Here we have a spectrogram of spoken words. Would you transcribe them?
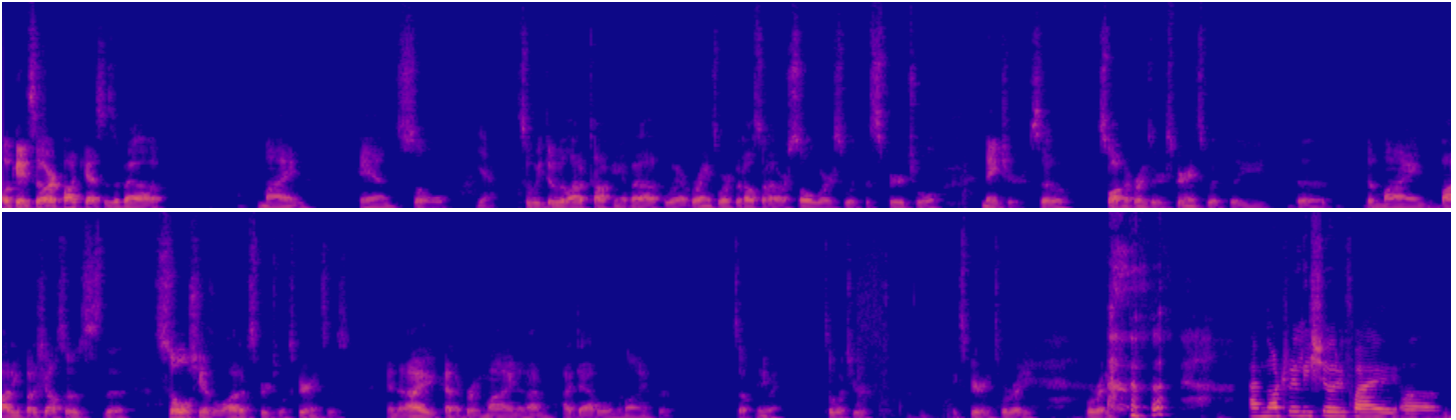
okay, so our podcast is about mind and soul. Yeah. So we do a lot of talking about the way our brains work, but also how our soul works with the spiritual nature. So Swapna brings her experience with the the the mind, body, but she also is the soul. She has a lot of spiritual experiences, and then I kind of bring mine, and I'm I dabble in the mind. But so anyway, so what's your experience? We're ready. We're ready. I'm not really sure if I um,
